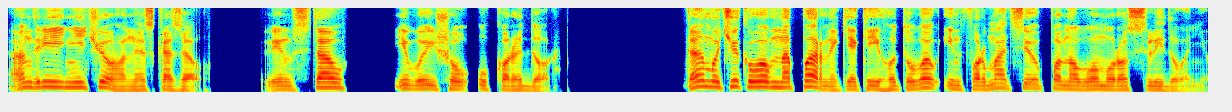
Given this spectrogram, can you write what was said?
Андрій нічого не сказав. Він встав і вийшов у коридор. Там очікував напарник, який готував інформацію по новому розслідуванню.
